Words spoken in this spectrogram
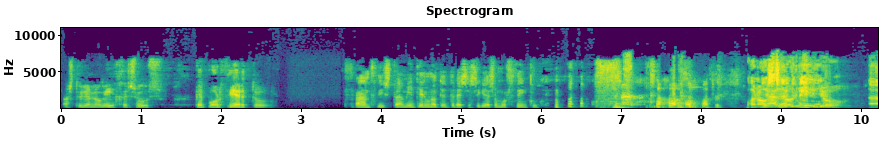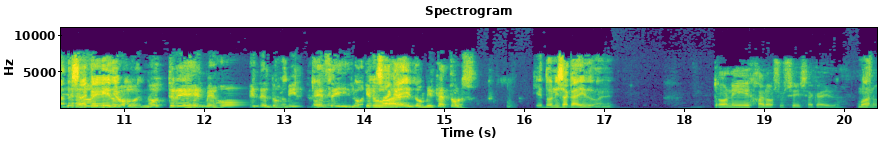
Asturiano Gui, Jesús, que por cierto, Francis también tiene un OT3, así que ya somos cinco. bueno, ya lo dije yo. Ya lo dije yo. No 3 el mejor del 2013 y lo que va a el 2014. Que Tony se ha caído, ¿eh? Tony Jaroso, sí, se ha caído. Bueno,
